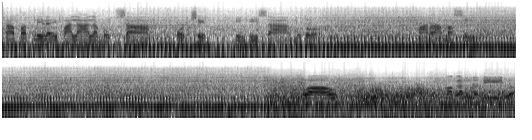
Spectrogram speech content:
dapat nila ipalalamog sa kotse hindi sa motor para mas safe. Wow. Maganda dito.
